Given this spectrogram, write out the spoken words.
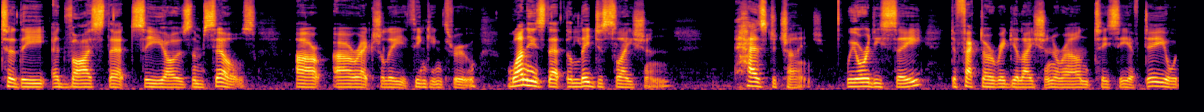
to the advice that CEOs themselves are, are actually thinking through. One is that the legislation has to change. We already see de facto regulation around TCFD or,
